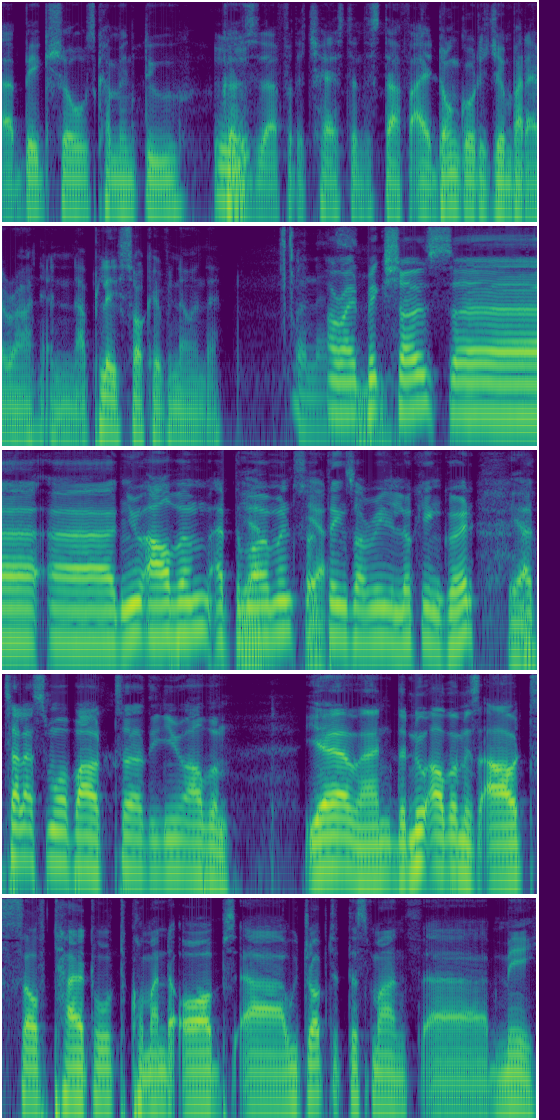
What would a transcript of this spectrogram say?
uh, big shows coming through. Because uh, for the chest and the stuff, I don't go to gym, but I run and I play soccer every now and then. Oh, nice. All right, big shows. Uh, uh, new album at the Yeah, moment, so yeah. things are really looking good. Yeah. Uh, tell us more about uh, the new album. Yeah, man. The new album is out, self-titled Kommanda Obbs. Uh, we dropped it this month, uh, May.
